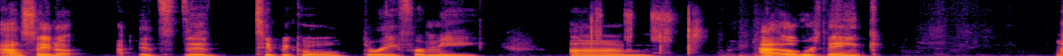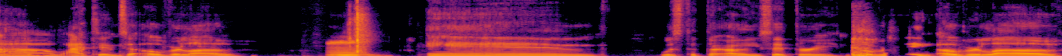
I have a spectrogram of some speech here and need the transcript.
I'll say the it's the typical three for me. Um, I overthink. Um, I tend to overlove, Mm. and what's the third? Oh, you said three. Overthink, overlove,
